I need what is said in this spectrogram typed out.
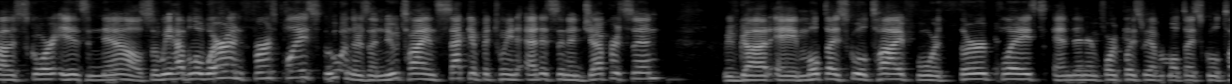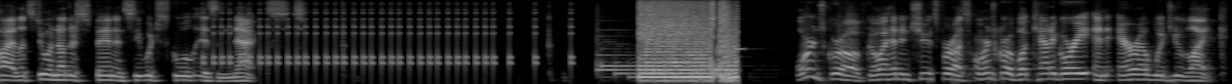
uh, score is now. So we have Loara in first place. Ooh, and there's a new tie in second between Edison and Jefferson. We've got a multi-school tie for third place, and then in fourth place we have a multi-school tie. Let's do another spin and see which school is next. Orange Grove, go ahead and choose for us. Orange Grove, what category and era would you like?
